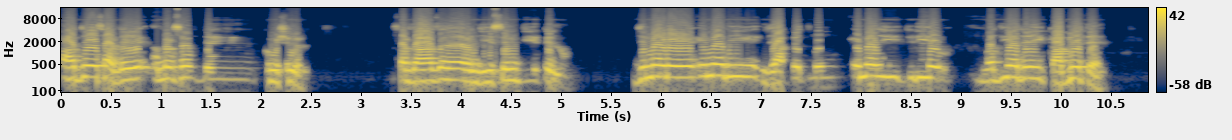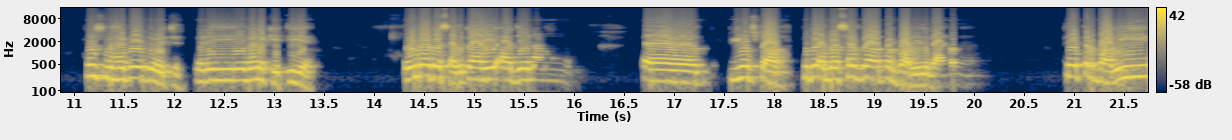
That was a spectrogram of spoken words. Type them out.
ਅੱਜ ਸਾਡੇ ਅੰਮ੍ਰਿਤਸਰ ਦੇ ਕਮਿਸ਼ਨਰ ਸਰਦਾਰ ਰਣਜੀਤ ਸਿੰਘ ਜੀ ਢਿੱਲੋਂ ਜਿਨ੍ਹਾਂ ਨੇ ਇਹਨਾਂ ਦੀ ਲਿਆਕਤ ਨੂੰ ਇਹਨਾਂ ਦੀ ਜਿਹੜੀ ਇਹ ਵਧੀਆ ਜਿਹੜੀ ਕਾਬਲੀਅਤ ਹੈ ਉਸ ਮਹਿਕਮੇ ਦੇ ਵਿੱਚ ਜਿਹੜੀ ਇਹਨਾਂ ਨੇ ਕੀਤੀ ਹੈ ਉਹਨਾਂ ਦੇ ਸਦਕਾ ਹੀ ਅੱਜ ਇਹਨਾਂ ਨੂੰ ਪੀਓ ਸਟਾਫ ਪੂਰੇ ਅੰਮ੍ਰਿਤਸਰ ਦਾ ਪ੍ਰਭਾਰੀ ਲਗਾਇਆ ਹੋਇਆ। ਹੈ ਤੇ ਪ੍ਰਭਾਰੀ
